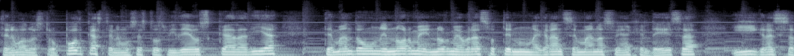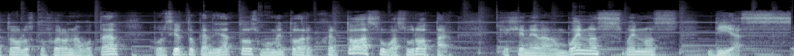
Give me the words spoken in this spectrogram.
tenemos nuestro podcast, tenemos estos videos cada día. Te mando un enorme, enorme abrazo. Ten una gran semana. Soy Ángel de ESA y gracias a todos los que fueron a votar. Por cierto, candidatos, momento de recoger toda su basurota que generaron. Buenos, buenos días.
